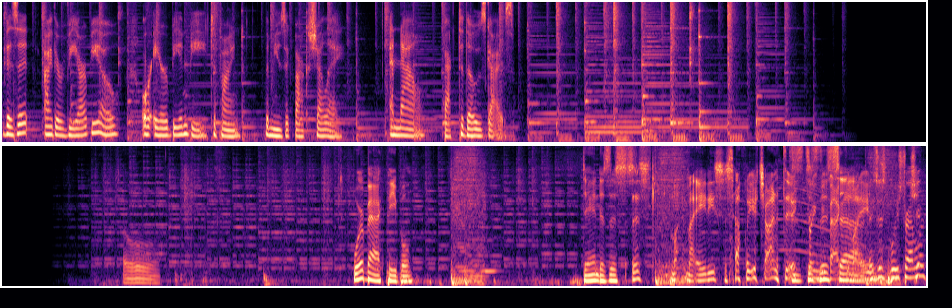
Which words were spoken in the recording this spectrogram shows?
Visit either VRBO or Airbnb to find the Music Box Chalet. And now, back to those guys. Oh. We're back, people. Dan, does this. This my, my 80s. Is that what you're trying to do? Does- does Bring me this, back to my uh, 80s. Is this Blues Traveler?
